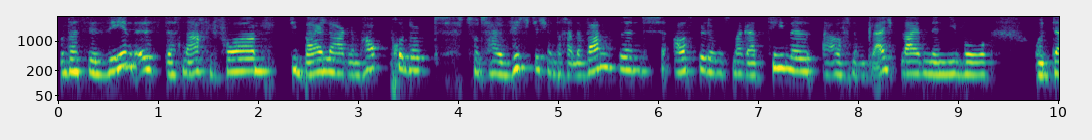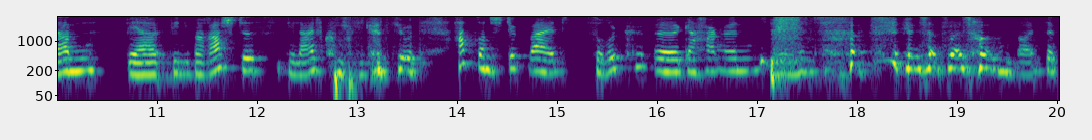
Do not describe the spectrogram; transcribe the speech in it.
Und was wir sehen ist, dass nach wie vor die Beilagen im Hauptprodukt total wichtig und relevant sind, Ausbildungsmagazine auf einem gleichbleibenden Niveau und dann wer wen überrascht ist, die Live-Kommunikation hat so ein Stück weit zurückgehangen äh, hinter, hinter 2019.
